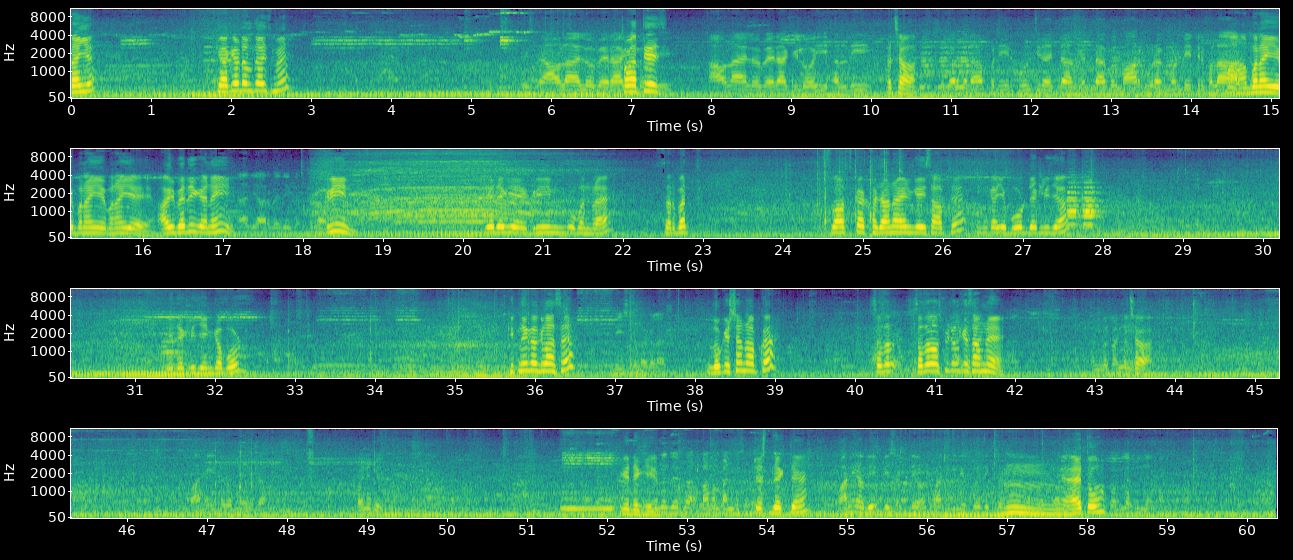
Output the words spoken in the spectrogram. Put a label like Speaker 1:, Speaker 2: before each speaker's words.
Speaker 1: बनाइए क्या क्या डलता है इसमें?
Speaker 2: इसमें आंवला एलोवेरा
Speaker 1: थोड़ा तेज।
Speaker 2: आंवला एलोवेरा गिलोई हल्दी।
Speaker 1: अच्छा।
Speaker 2: शुगर बादाम पनीर फूल चिरायता गंडा गुलमार गोरख मुंडी त्रिफला।
Speaker 1: हाँ हाँ बनाइए बनाइए बनाइए। आयुर्वेदिक है नहीं?
Speaker 2: हाँ जी आयुर्वेदिक है।
Speaker 1: ग्रीन। ये देखिए ग्रीन वो बन रहा है शरबत। स्वास्थ्य का खजाना है इनके हिसाब से। इनका ये बोर्ड देख लीजिए आप। ये देख लीजिए इनका बोर्ड कितने का ग्लास है?
Speaker 2: बीस रुपए गिलास
Speaker 1: लोकेशन आपका? सदर सदर हॉस्पिटल के सामने है? अच्छा।
Speaker 2: की
Speaker 1: ये देखिए। टेस्ट देखते
Speaker 2: हैं। पानी अभी पी सकते हो पानी के लिए कोई दिक्कत
Speaker 1: हम्म है तो।
Speaker 2: नहीं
